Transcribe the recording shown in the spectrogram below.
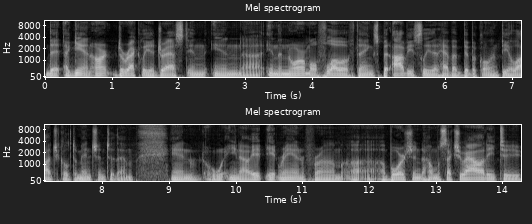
that again aren't directly addressed in in uh, in the normal flow of things, but obviously that have a biblical and theological dimension to them." And you know, it it ran from uh, abortion to homosexuality to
